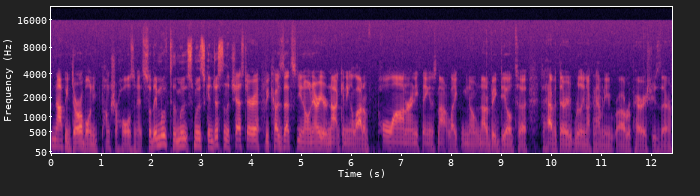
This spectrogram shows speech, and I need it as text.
not be durable and you'd puncture holes in it. So they moved to the smooth skin just in the chest area because that's you know an area you're not getting a lot of pull on or anything. It's not like, you know, not a big deal to, to have it there. You're really not going to have any uh, repair issues there.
